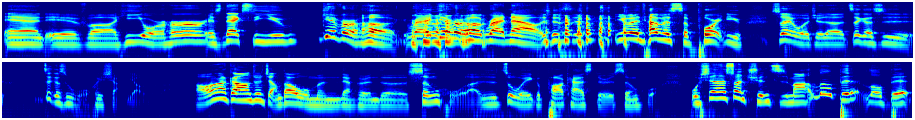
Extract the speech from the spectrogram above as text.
and if uh, he or her is next to you, give her a hug, right? Give her a hug right now. 就是因为他们 support you，所以我觉得这个是这个是我会想要的。好，那刚刚就讲到我们两个人的生活啦，就是作为一个 podcaster 的生活。我现在算全职吗？Little bit, little bit。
